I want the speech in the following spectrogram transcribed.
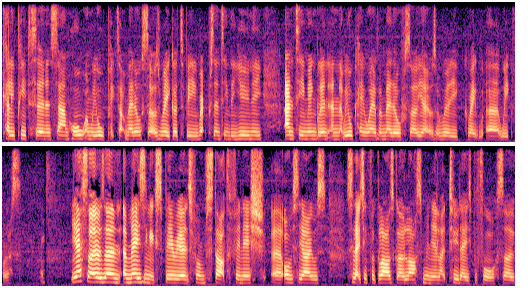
Kelly Petersen and Sam Hall and we all picked up medals so it was really good to be representing the uni and Team England and that we all came away with a medal. So yeah, it was a really great uh, week for us. Yeah, so it was an amazing experience from start to finish. Uh, obviously I was selected for Glasgow last minute, like two days before. So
